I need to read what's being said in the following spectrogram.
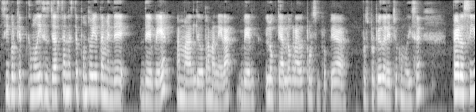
Sí, porque como dices, ya está en este punto ella también de, de ver a Mal de otra manera, ver lo que ha logrado por su propia, por su propio derecho, como dice. Pero sí,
